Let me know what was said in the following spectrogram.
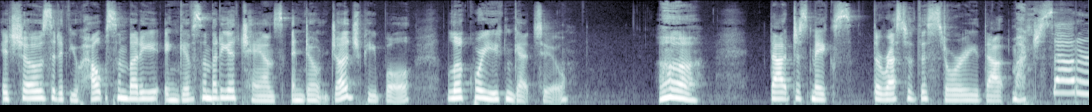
It shows that if you help somebody and give somebody a chance and don't judge people, look where you can get to. Ugh. That just makes the rest of this story that much sadder.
